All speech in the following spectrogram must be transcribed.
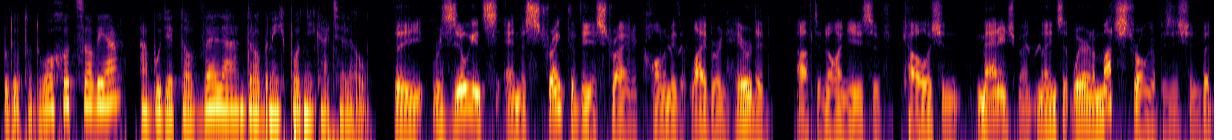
budú to dôchodcovia a bude to veľa drobných podnikateľov. The resilience and the strength of the Australian economy that Labor inherited after nine years of coalition management means that we're in a much stronger position. But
